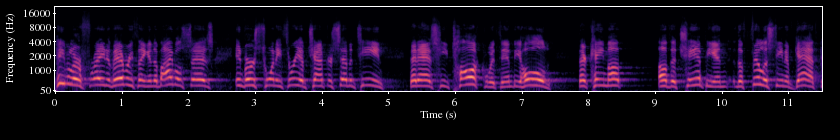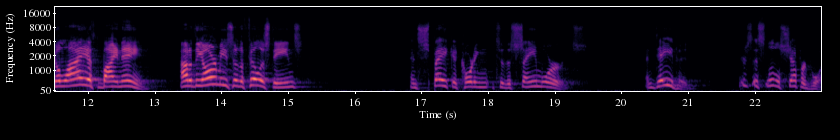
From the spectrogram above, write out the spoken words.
People are afraid of everything. And the Bible says in verse 23 of chapter 17 that as he talked with them, behold, there came up of the champion, the Philistine of Gath, Goliath by name out of the armies of the Philistines and spake according to the same words. And David, here's this little shepherd boy.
